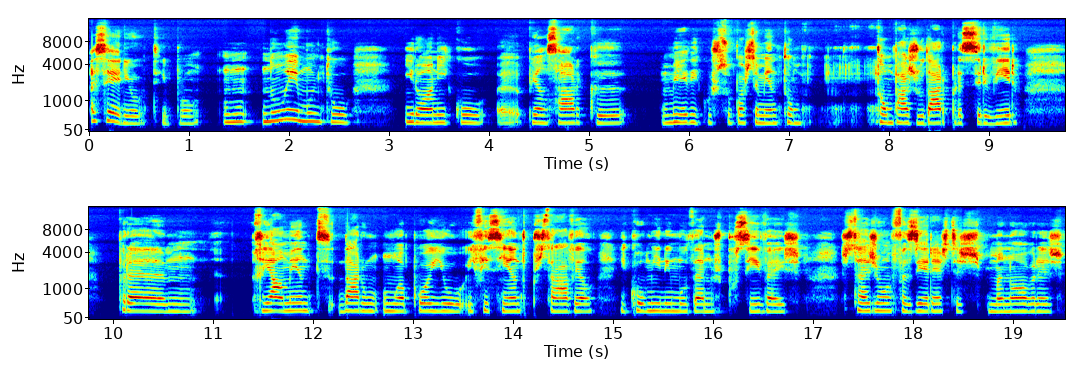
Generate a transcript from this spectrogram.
A sério, tipo, não é muito irónico uh, pensar que médicos supostamente estão, estão para ajudar, para servir, para um, realmente dar um, um, apoio eficiente, prestável e com o mínimo de danos possíveis, estejam a fazer estas manobras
